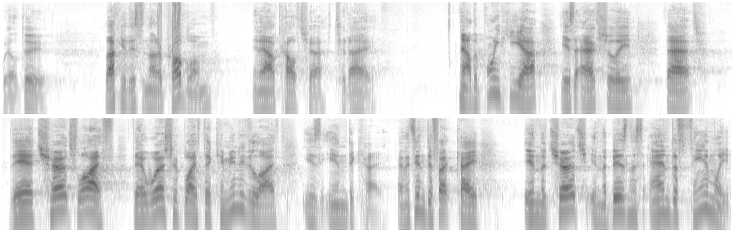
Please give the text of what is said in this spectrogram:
will do. Lucky this is not a problem in our culture today. Now, the point here is actually that their church life, their worship life, their community life is in decay. And it's in decay in the church, in the business, and the family.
